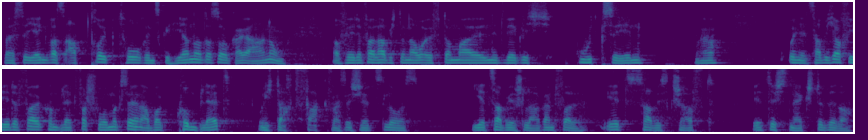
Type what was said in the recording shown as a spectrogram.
Weißt du, irgendwas abdrückt, hoch ins Gehirn oder so, keine Ahnung. Auf jeden Fall habe ich dann auch öfter mal nicht wirklich gut gesehen. Ja. Und jetzt habe ich auf jeden Fall komplett verschwommen gesehen, aber komplett. Und ich dachte, fuck, was ist jetzt los? Jetzt habe ich einen Schlaganfall. Jetzt habe ich es geschafft. Jetzt ist das nächste wieder.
